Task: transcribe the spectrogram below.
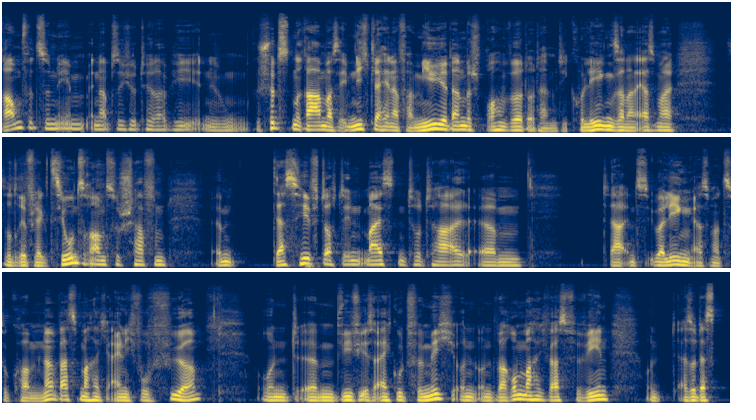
Raum für zu nehmen in der Psychotherapie, in diesem geschützten Rahmen, was eben nicht gleich in der Familie dann besprochen wird oder mit den Kollegen, sondern erstmal so einen Reflexionsraum zu schaffen, ähm, das hilft doch den meisten total, ähm, da ins Überlegen erstmal zu kommen. Ne? Was mache ich eigentlich wofür? Und ähm, wie viel ist eigentlich gut für mich und, und warum mache ich was für wen? Und also das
